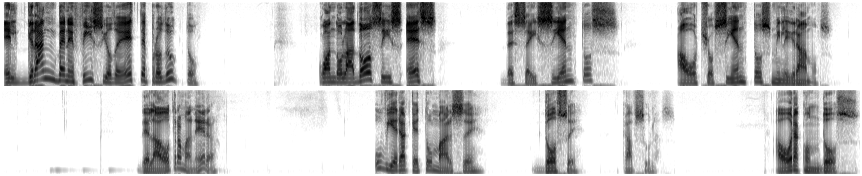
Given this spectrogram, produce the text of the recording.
el gran beneficio de este producto cuando la dosis es de 600 a 800 miligramos. De la otra manera, hubiera que tomarse 12 cápsulas. Ahora con dos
